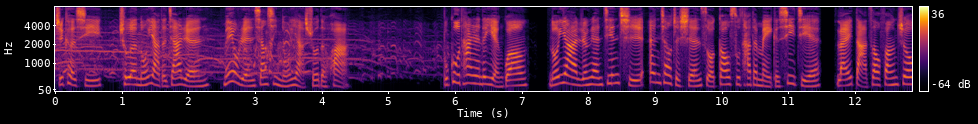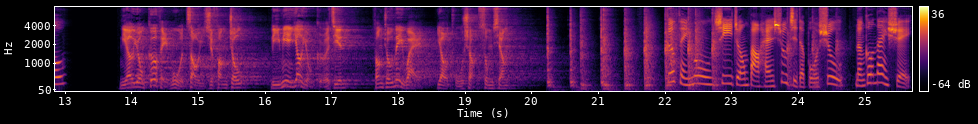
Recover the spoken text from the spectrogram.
只可惜，除了挪亚的家人，没有人相信挪亚说的话。不顾他人的眼光，挪亚仍然坚持按照着神所告诉他的每个细节来打造方舟。你要用戈斐木造一只方舟，里面要有隔间，方舟内外要涂上松香。戈斐木是一种饱含树脂的柏树，能够耐水。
